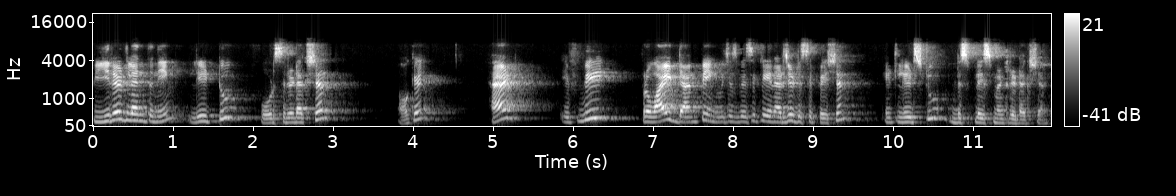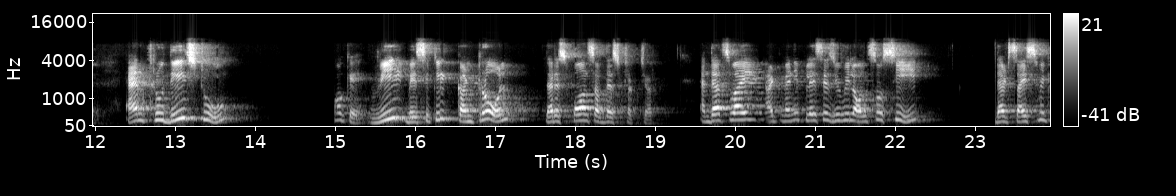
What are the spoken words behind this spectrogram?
period lengthening lead to force reduction. Okay. And if we provide damping, which is basically energy dissipation, it leads to displacement reduction. And through these two, okay, we basically control the response of the structure. And that's why at many places you will also see that seismic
